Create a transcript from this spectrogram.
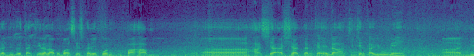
dan juga tak kira lah apa bangsa sekalipun faham uh, hasiat-hasiat dan kaedah cincin kayu ni uh, di,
